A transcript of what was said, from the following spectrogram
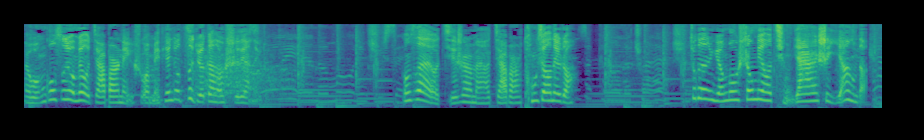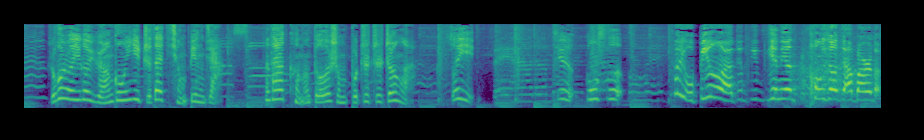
哎，我们公司又没有加班那一说，每天就自觉干到十点那种。公司还有急事嘛，要加班通宵那种，就跟员工生病要请假是一样的。如果说一个员工一直在请病假，那他可能得了什么不治之症了。所以，这公司他有病啊，就天天天通宵加班的。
